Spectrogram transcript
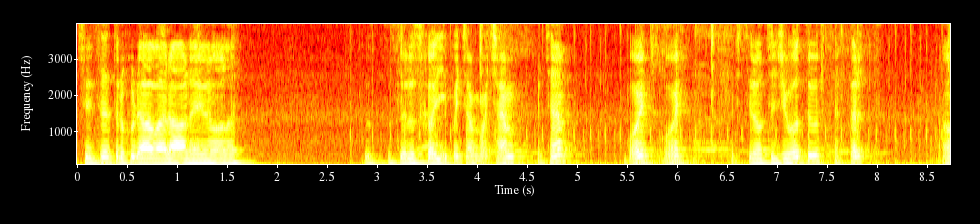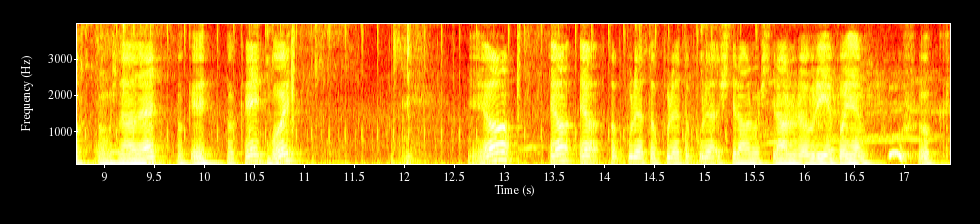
Sice trochu dává rány, no ale to, to se rozchodí. Pojď sem, pojď sem, pojď sem. Boj, boj. 220 životů, to je prd. No, no možná ne. OK, OK, boj. Jo, jo, jo, to půjde, to půjde, to půjde. Ještě ráno, ještě ráno, dobrý, je po něm. Uf, OK.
